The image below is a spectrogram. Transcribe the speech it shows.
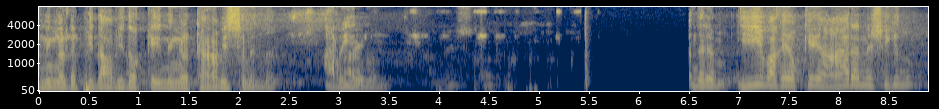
നിങ്ങളുടെ പിതാവ് ഇതൊക്കെ നിങ്ങൾക്ക് ആവശ്യമെന്ന് അറിയുന്നു. അന്നേരം ഈ വകയൊക്കെ ആരന്വേഷിക്കുന്നു?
